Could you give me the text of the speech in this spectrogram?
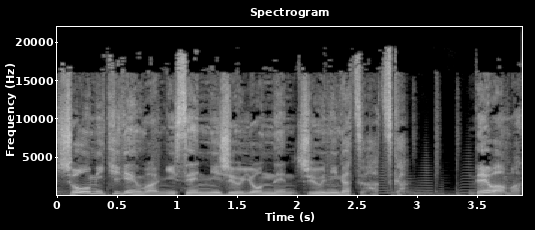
賞味期限は2024年12月20日。ではま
